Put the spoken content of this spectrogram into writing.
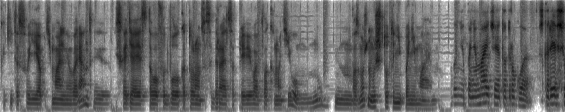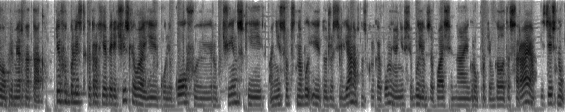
какие-то свои оптимальные варианты, исходя из того футбола, который он собирается прививать локомотиву, ну, возможно, мы что-то не понимаем. Вы не понимаете, это другое. Скорее всего, примерно так. Те футболисты, которых я перечислила, и Куликов, и Рыбчинский, они, собственно, и тот же Сильянов, насколько я помню, они все были в запасе на игру против Галатасарая. И здесь, ну,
